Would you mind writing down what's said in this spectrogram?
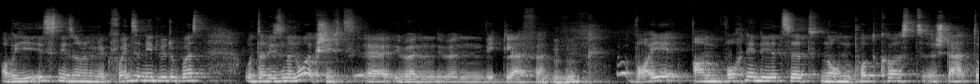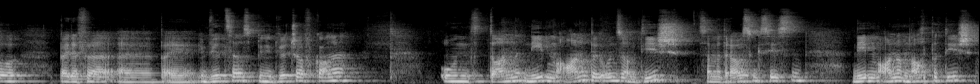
aber hier ist nicht, sondern mir gefallen sie nicht, wie du weißt. Und dann ist mir noch eine Geschichte äh, über, den, über den Weg gelaufen. Mhm. War ich am Wochenende jetzt nach dem Podcast-Start da bei der, äh, bei, im Wirtshaus, bin in die Wirtschaft gegangen und dann nebenan bei uns am Tisch, sind wir draußen gesessen, nebenan am Nachbartisch,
